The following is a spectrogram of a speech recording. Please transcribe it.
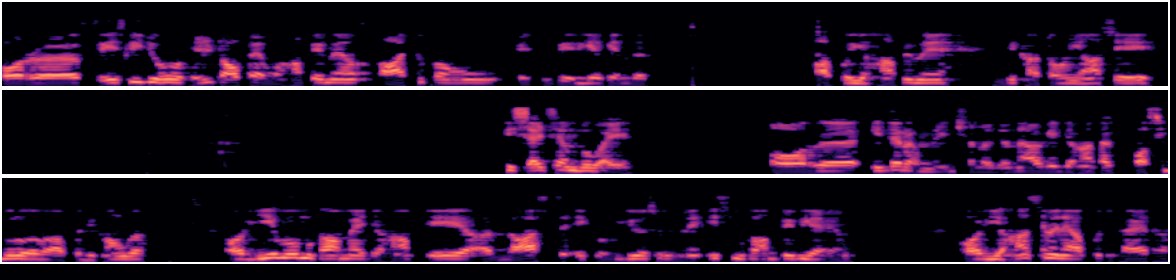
और फ़ेज़ की जो हिल टॉप है, वहाँ पे मैं आ चुका हूँ फ़ेज़ टू के एरिया के अंदर। आपको यहाँ पे मैं दिखाता हूँ, यहाँ से इस साइड से हम लोग आए और इधर हमने इंशाल्लाह जाना आगे जहाँ तक पॉसिबल होगा आपको दिखाऊँगा। और ये वो मुकाम है जहाँ पे लास्ट एक वीडियो से मैं इस मुकाम पे भी आया हूँ। और यहाँ से मैंने आपको दिखाया था।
